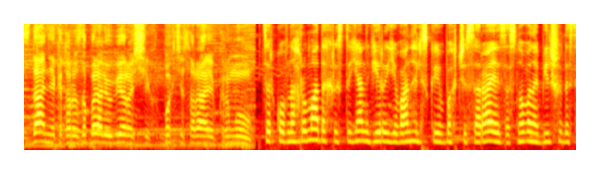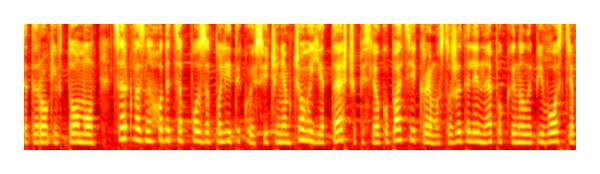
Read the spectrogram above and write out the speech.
здания, которое забрали у верующих в Бахчисарае в Крыму. Церковна громада християн віри Євангельської в Бахчисараї заснована більше десяти років тому. Церква знаходиться поза політикою, свідченням чого є те, що після окупації Криму служителі не покинули півострів,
